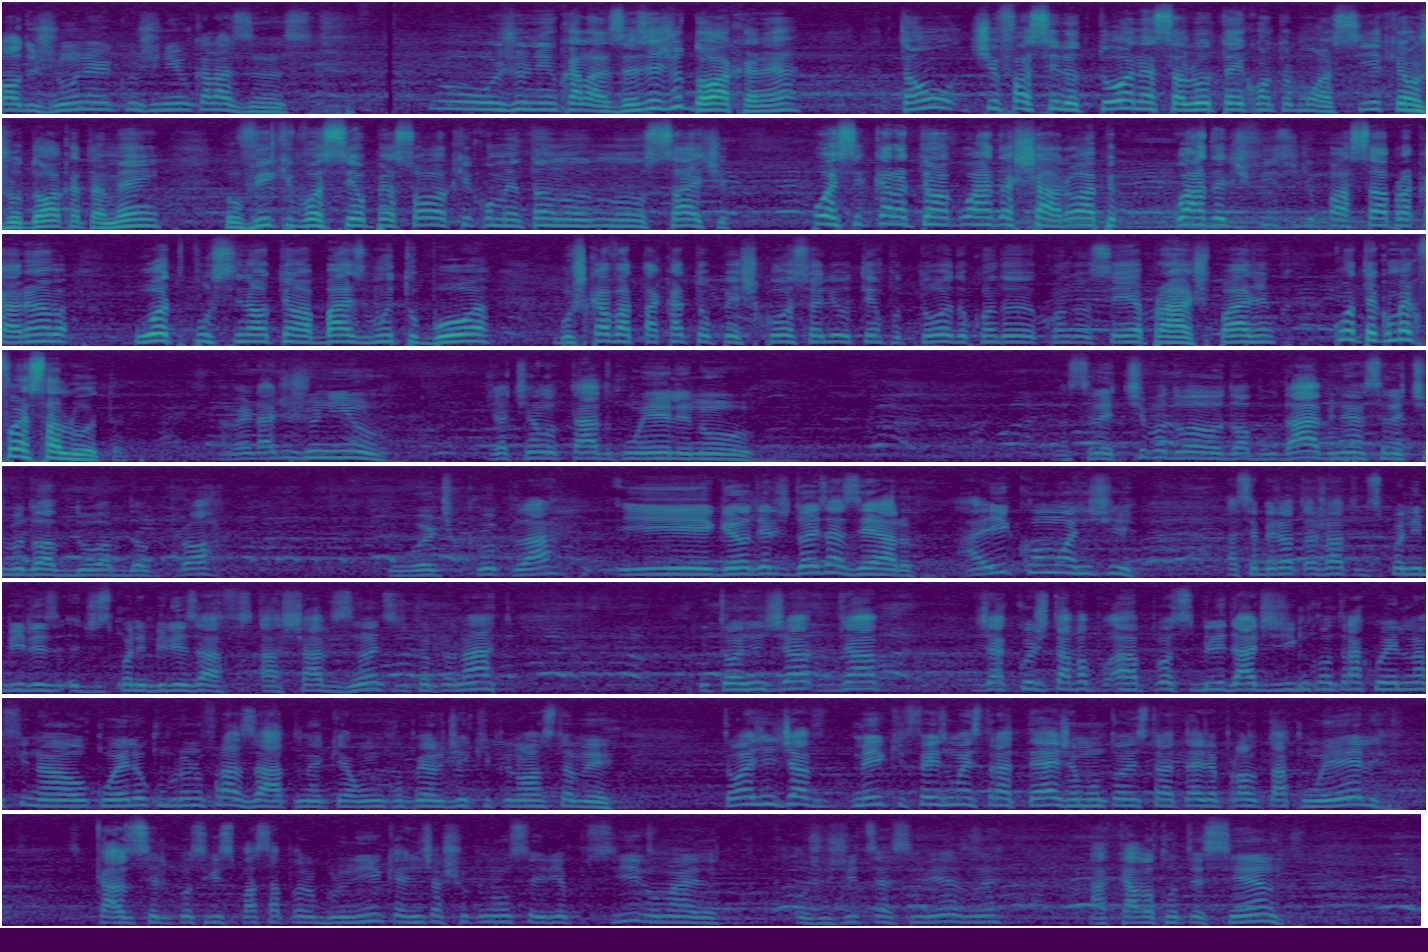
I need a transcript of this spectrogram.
Valdo Júnior e com o Juninho Calazans. O Juninho Calazans é judoca, né? Então te facilitou nessa luta aí contra o Moacir, que é um judoca também. Eu vi que você, o pessoal aqui comentando no, no site, pô, esse cara tem uma guarda xarope, guarda difícil de passar pra caramba. O outro, por sinal, tem uma base muito boa. Buscava atacar teu pescoço ali o tempo todo quando, quando você ia pra raspagem. Conta aí, como é que foi essa luta? Na verdade, o Juninho já tinha lutado com ele no, na seletiva do, do Abu Dhabi, né? A seletiva do, do, do Pro, o World Cup lá. E ganhou dele de 2 a 0 Aí, como a gente a CBJJ disponibiliza, disponibiliza as chaves antes do campeonato. Então a gente já, já, já cogitava a possibilidade de encontrar com ele na final, com ele ou com o Bruno Frasato, né, que é um companheiro de equipe nosso também. Então a gente já meio que fez uma estratégia, montou uma estratégia para lutar com ele, caso se ele conseguisse passar pelo Bruninho, que a gente achou que não seria possível, mas o jiu-jitsu é assim mesmo, né? Acaba acontecendo.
